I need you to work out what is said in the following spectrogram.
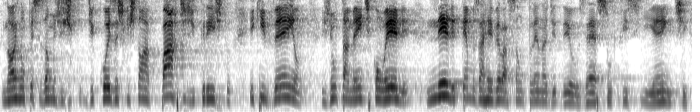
nós não precisamos de, de coisas que estão à parte de Cristo e que venham juntamente com Ele. Nele temos a revelação plena de Deus. É suficiente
